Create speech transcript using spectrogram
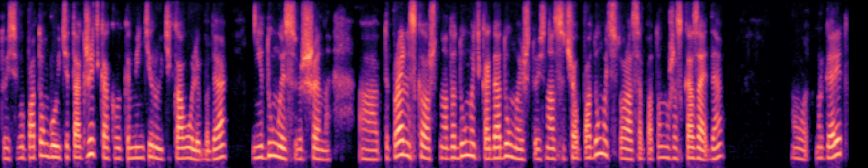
То есть вы потом будете так жить, как вы комментируете кого-либо, да, не думая совершенно. А, ты правильно сказал, что надо думать, когда думаешь. То есть надо сначала подумать сто раз, а потом уже сказать, да? Вот, Маргарит?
